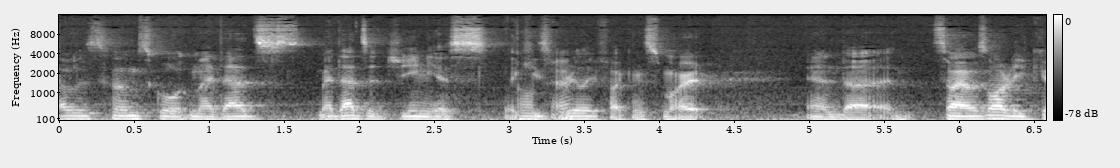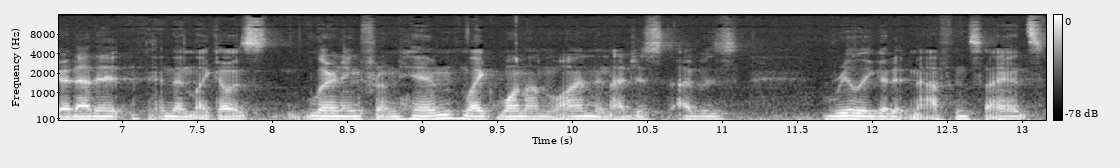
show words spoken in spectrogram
I was homeschooled. My dad's my dad's a genius. Like he's really fucking smart, and uh, so I was already good at it. And then like I was learning from him like one on one, and I just I was really good at math and science.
